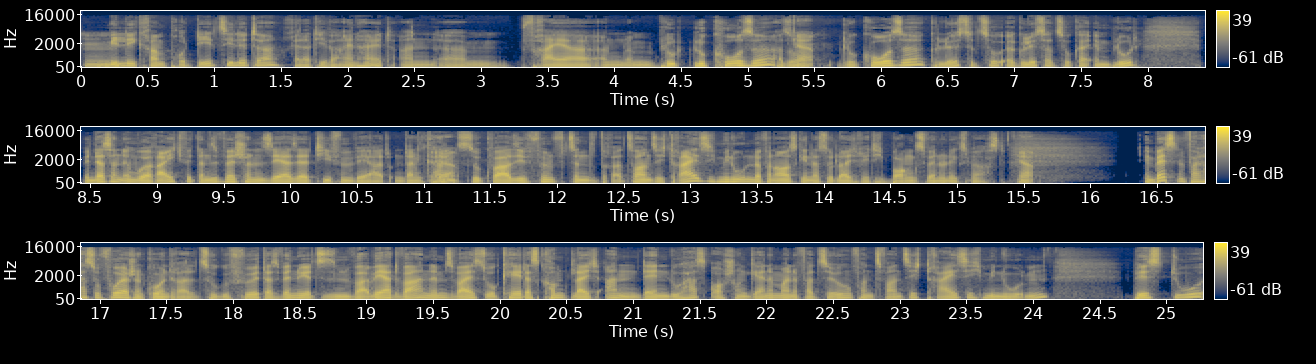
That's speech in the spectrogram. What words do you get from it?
Mhm. Milligramm pro Deziliter, relative Einheit, an ähm, freier, an, an Blutglucose, also Ja. Glucose, gelöste Zucker, äh, gelöster Zucker im Blut. Wenn das dann irgendwo erreicht wird, dann sind wir schon einen sehr, sehr tiefen Wert. Und dann kannst du quasi 15, 20, 30 Minuten davon ausgehen, dass du gleich richtig bonkst, wenn du nichts machst. Ja. Im besten Fall hast du vorher schon Kohlenhydrate zugeführt, dass wenn du jetzt diesen Wert wahrnimmst, weißt du, okay, das kommt gleich an, denn du hast auch schon gerne mal eine Verzögerung von 20, 30 Minuten, bis du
